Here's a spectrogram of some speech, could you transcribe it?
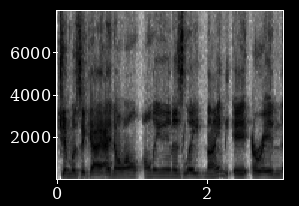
Jim was a guy I know only in his late 90s eh, or in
